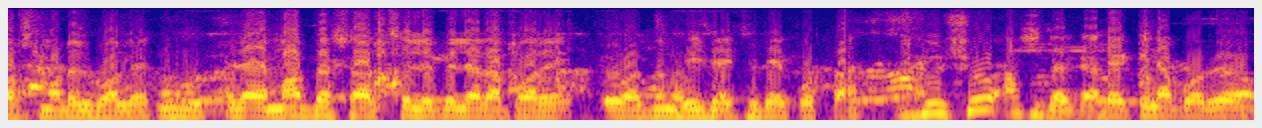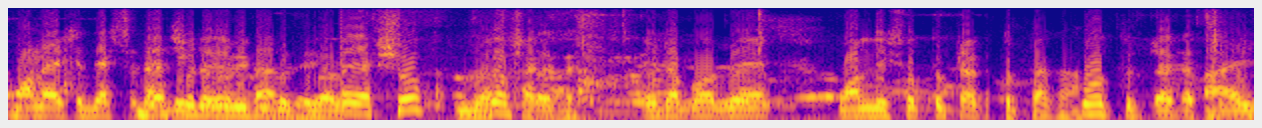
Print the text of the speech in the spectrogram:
দশ মডেল বলে। এটা মাদ্রাসার ছেলে পেলেরা পরে। ও একদম ভিজাই ভিজাই পড়তা দুশো আশি টাকা। এটা কিনা পড়বে অনায়াসে দেড়শো টাকা দেড়শো টাকা বিক্রি করতে পারবে। একশো দশ দশ টাকা। এটা পড়বে অনলি সত্তর টাকা। সত্তর টাকা। সত্তর টাকা। হ্যাঁ, এই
